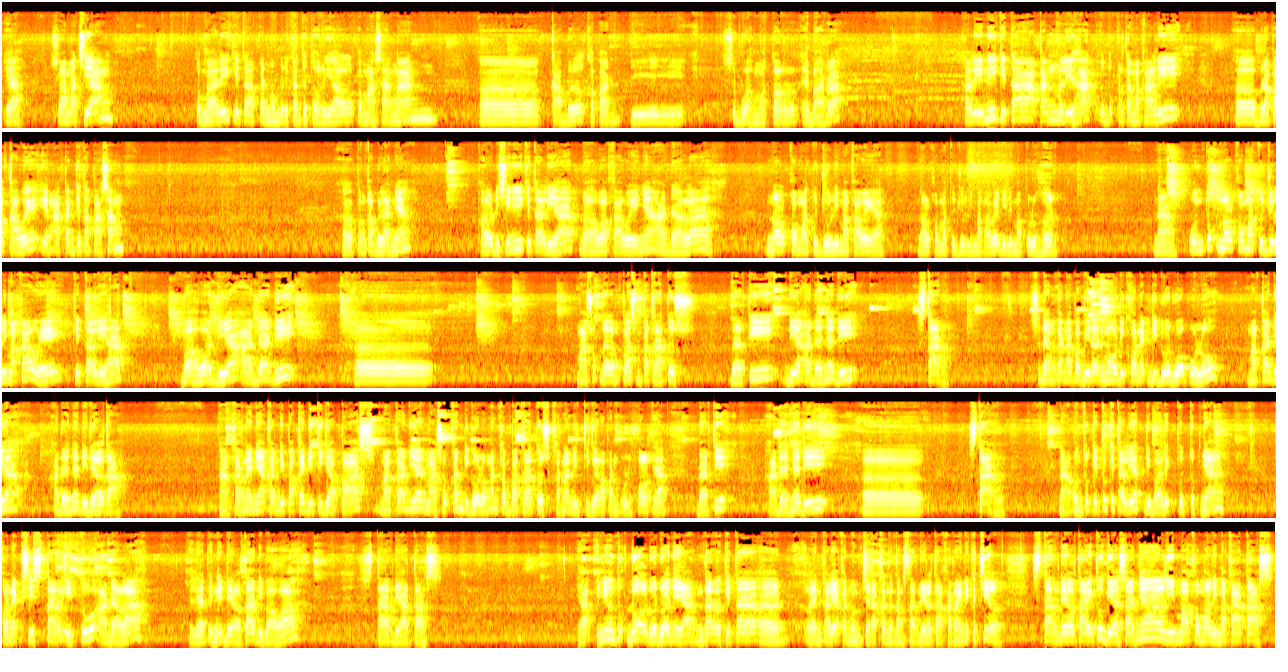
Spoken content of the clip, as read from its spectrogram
Ya, selamat siang. Kembali kita akan memberikan tutorial pemasangan eh, kabel kepada di sebuah motor Ebara. Kali ini kita akan melihat untuk pertama kali eh, berapa KW yang akan kita pasang eh, pengkabelannya. Kalau di sini kita lihat bahwa KW-nya adalah 0,75 KW ya. 0,75 KW di 50 Hz. Nah, untuk 0,75 KW kita lihat bahwa dia ada di eh, masuk dalam kelas 400. Berarti dia adanya di star. Sedangkan apabila mau dikonek di 220, maka dia adanya di delta. Nah, karena ini akan dipakai di 3 pas, maka dia masukkan di golongan ke 400 karena di 380 volt ya. Berarti adanya di eh, star. Nah, untuk itu kita lihat di balik tutupnya koneksi star itu adalah lihat ini delta di bawah, star di atas. Ya, ini untuk dol dua-duanya ya. Ntar kita eh, lain kali akan membicarakan tentang star delta karena ini kecil. Star delta itu biasanya 5,5 ke atas.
